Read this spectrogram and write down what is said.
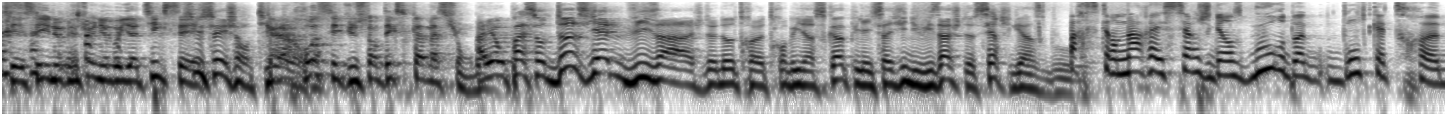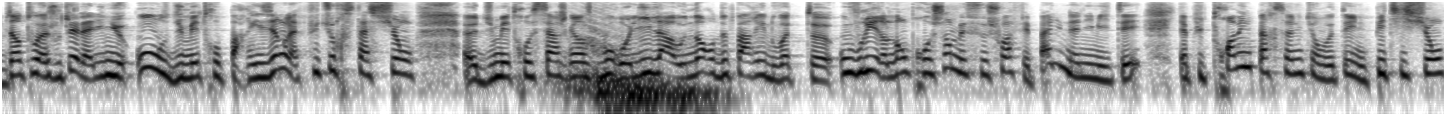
C'est une expression pneumatique. C'est, si c'est gentil. Carajo, c'est une sorte d'exclamation. Allez, on passe au deuxième visage de notre trombinoscope. Il s'agit du visage de Serge Gainsbourg. Parce qu'un arrêt Serge Gainsbourg doit donc être euh, bientôt ajouté à la ligne 11 du métro parisien, la future station du du métro Serge Gainsbourg au Lila, au nord de Paris, doit euh, ouvrir l'an prochain, mais ce choix fait pas l'unanimité. Il y a plus de 3000 personnes qui ont voté une pétition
